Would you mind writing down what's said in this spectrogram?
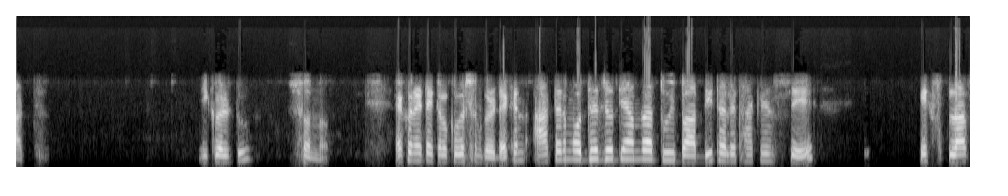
আট ইকুয়াল টু শূন্য। এখন এটা ক্যালকুলেশন করে দেখেন আটের মধ্যে যদি আমরা দুই বাদ দিই, তাহলে থাকে হচ্ছে X plus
